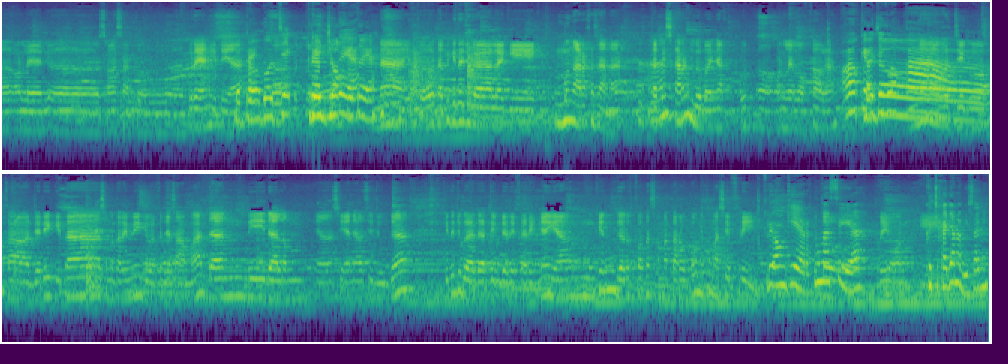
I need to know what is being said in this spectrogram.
uh, online uh, salah satu uh, brand gitu ya. Betul, Gojek. Grab gitu ya. gitu ya. Nah itu, tapi kita juga lagi mengarah ke sana. Tapi sekarang juga banyak uh, online lokal kan. Oke, ojek Betul. lokal. Nah, ojek lokal. Jadi kita sementara ini juga kerjasama dan di dalam ya, si NLC juga kita juga ada tim deliverynya yang mungkin Garut Kota sama Tarogong itu masih free. Free ongkir. Oh, masih ya? Free on Ke Cikaja nggak bisa nih.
